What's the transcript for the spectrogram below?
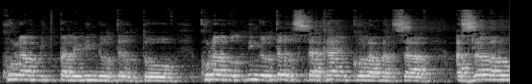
כולם מתפללים יותר טוב, כולם נותנים יותר צדקה עם כל המצב, אז למה לא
